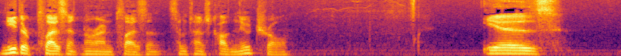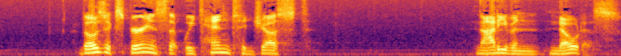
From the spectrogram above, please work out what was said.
neither pleasant nor unpleasant, sometimes called neutral, is those experiences that we tend to just not even notice.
